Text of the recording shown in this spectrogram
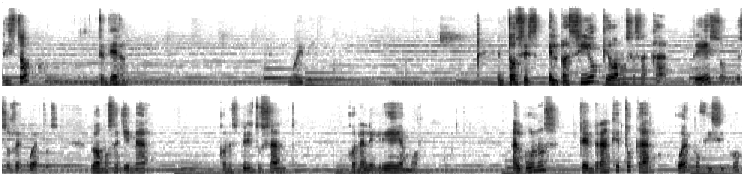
¿Listo? ¿Entendieron? Muy bien. Entonces, el vacío que vamos a sacar de eso, de esos recuerdos, lo vamos a llenar con Espíritu Santo, con alegría y amor. Algunos tendrán que tocar cuerpo físico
